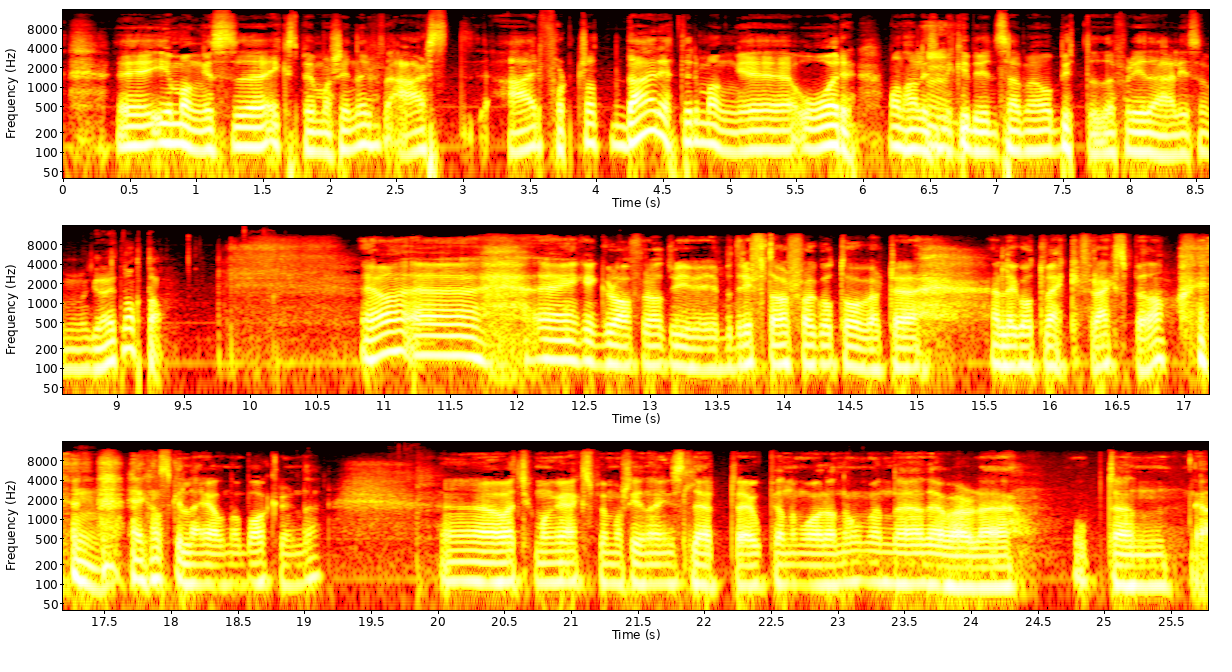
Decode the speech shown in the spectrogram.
i manges XP-maskiner er, er, fortsatt der etter mange år. Man har liksom mm. ikke brydd seg med å bytte det fordi det er liksom greit nok, da. Ja, eh, jeg er egentlig glad for at vi i bedriften har gått over til Eller gått vekk fra XP, da. Mm. jeg er ganske lei av noe bakgrunn der. Eh, jeg vet ikke hvor mange XP-maskiner jeg har installert opp gjennom åra nå, men det er vel opp til en ja,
